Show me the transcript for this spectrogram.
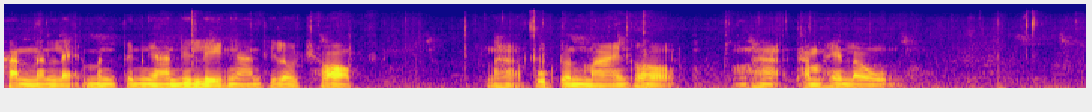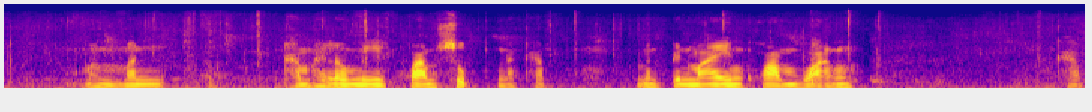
ท่านนั่นแหละ มันเป็นงานดิเลกงานที่เราชอบ นะฮะปลูกต้นไม้ก็นะฮะทำให้เรา มันมันทำให้เรามีความสุขนะครับ มันเป็นไม้แห่งความหวังครับ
